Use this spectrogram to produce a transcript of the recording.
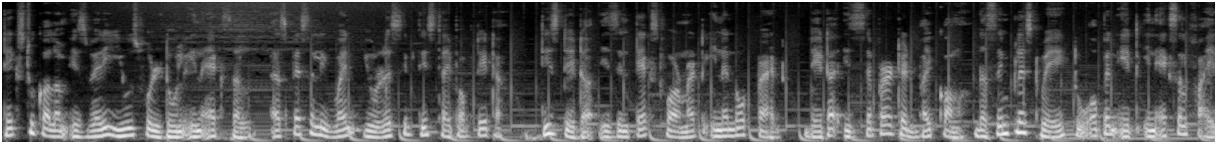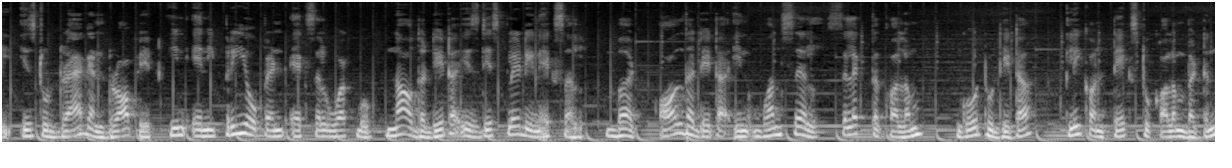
Text to column is very useful tool in Excel, especially when you receive this type of data. This data is in text format in a notepad. Data is separated by comma. The simplest way to open it in Excel file is to drag and drop it in any pre-opened Excel workbook. Now the data is displayed in Excel, but all the data in one cell. Select the column, go to data, click on text to column button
